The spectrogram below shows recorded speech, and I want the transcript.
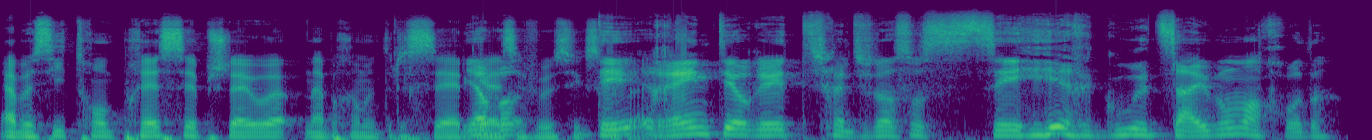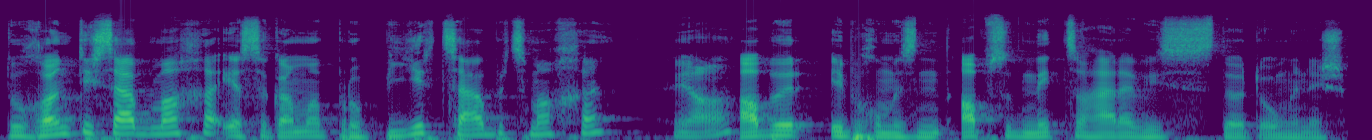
Eben Citron Presse bestellen, dann bekommt ihr ein sehr Ja, flüssiges rein theoretisch könntest du das so sehr gut selber machen, oder? Du könntest es selber machen, ich habe es sogar mal probiert, selber zu machen. Ja. Aber ich bekomme es absolut nicht so her, wie es dort unten ist.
